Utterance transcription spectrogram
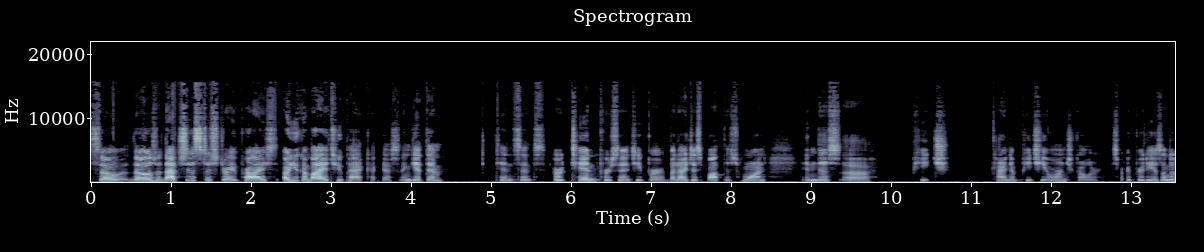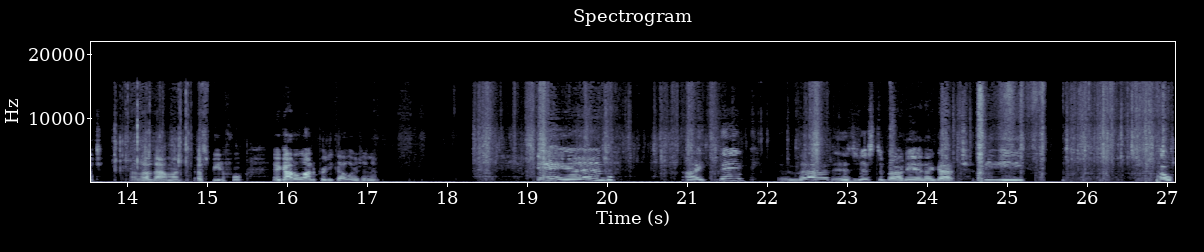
So those are that's just a straight price. Oh, you can buy a two pack, I guess, and get them 10 cents or 10% cheaper. But I just bought this one in this uh, peach, kind of peachy orange color. It's very pretty, isn't it? I love that one. That's beautiful. It got a lot of pretty colors in it. And I think that is just about it. I got the, oh,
